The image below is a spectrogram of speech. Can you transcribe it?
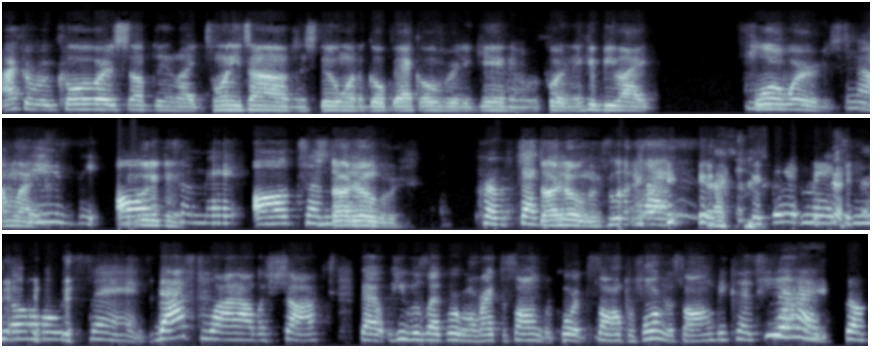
I could record something like 20 times and still want to go back over it again and record it. It could be like four words. No, I'm like, he's the ultimate, ultimate. Start it over perfection. Start over. like, it makes no sense. That's why I was shocked that he was like, "We're gonna write the song, record the song, perform the song," because he right. had stuff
